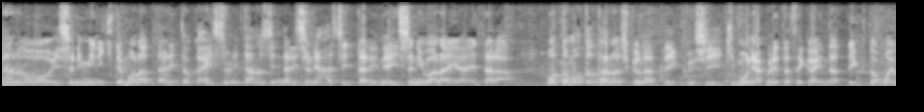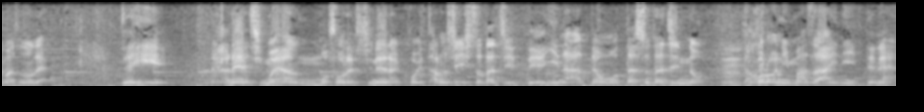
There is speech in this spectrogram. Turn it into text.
あの一緒に見に来てもらったりとか一緒に楽しんだり一緒に走ったりね一緒に笑い合えたらもっともっと楽しくなっていくし希望にあふれた世界になっていくと思いますのでぜひなんかね下やんもそうですしねなんかこういう楽しい人たちっていいなって思った人たちのところにまず会いに行ってね、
